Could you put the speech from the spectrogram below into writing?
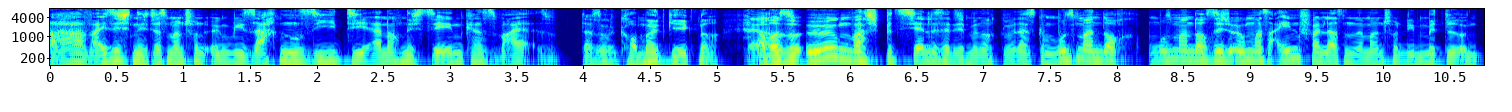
ah, weiß ich nicht, dass man schon irgendwie Sachen sieht, die er noch nicht sehen kann. Es war ja, also da kommen halt Gegner. Ja. Aber so irgendwas Spezielles hätte ich mir noch gewünscht. Das muss man doch, muss man doch sich irgendwas einfallen lassen, wenn man schon die Mittel und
